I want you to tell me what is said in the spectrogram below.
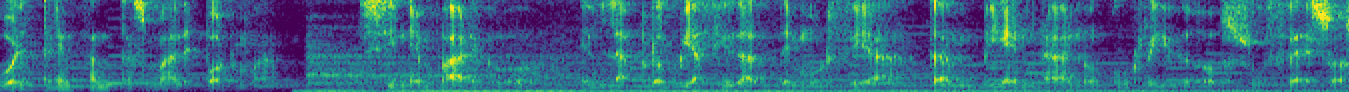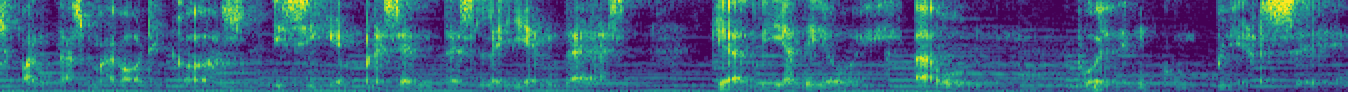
o el tren fantasma de Portman. Sin embargo, en la propia ciudad de Murcia también han ocurrido sucesos fantasmagóricos y siguen presentes leyendas que a día de hoy aún pueden cumplirse.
